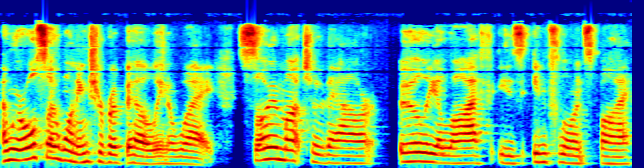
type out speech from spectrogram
and we're also wanting to rebel in a way. So much of our earlier life is influenced by,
